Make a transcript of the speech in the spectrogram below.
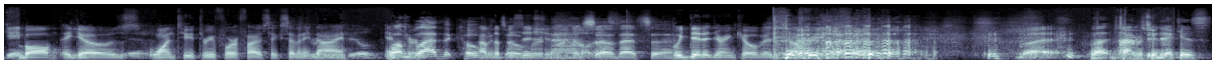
Game ball, it goes one, two, three, four, five, six, seven, eight, nine. field. Well, I'm glad that of the COVID's over position. now, No, so that's uh, We did it during COVID, sorry. but But timer two, Nick is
